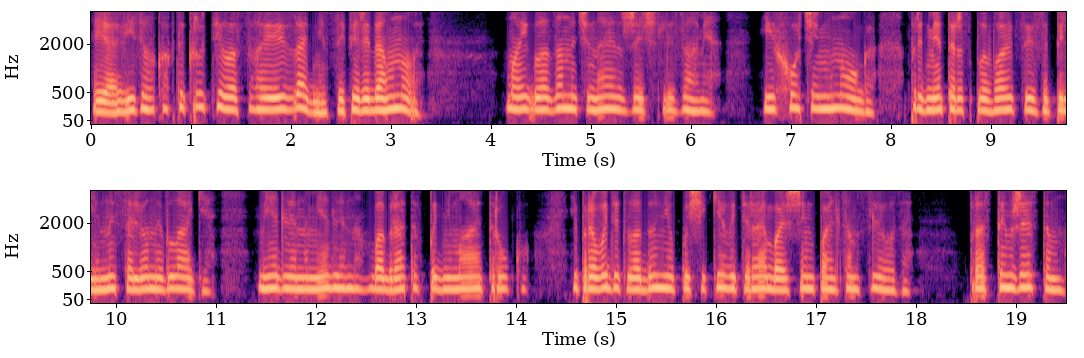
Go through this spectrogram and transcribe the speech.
Я видел, как ты крутила своей задницей передо мной». Мои глаза начинают сжечь слезами. Их очень много. Предметы расплываются из-за пелены солёной влаги. Медленно-медленно Багратов поднимает руку и проводит ладонью по щеке, вытирая большим пальцем слезы. Простым жестом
